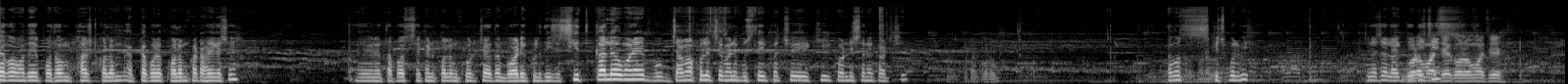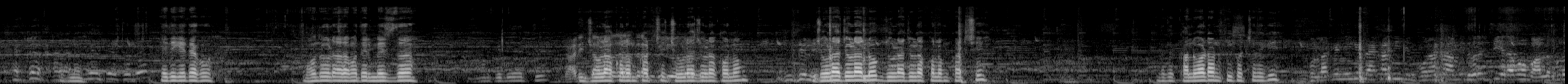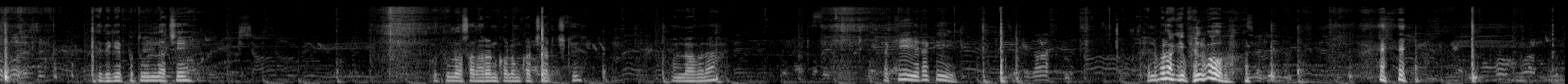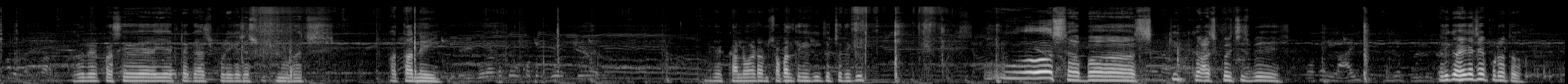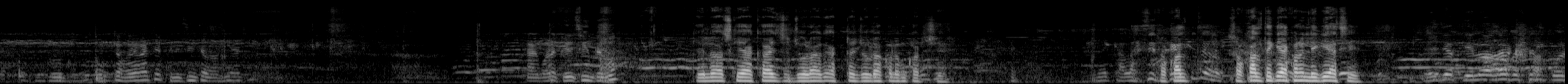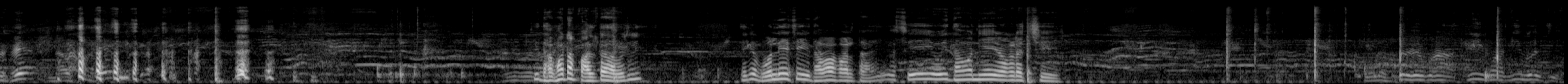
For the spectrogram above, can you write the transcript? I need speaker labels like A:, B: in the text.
A: দেখো আমাদের প্রথম ফার্স্ট কলম একটা করে কলম কাটা হয়ে গেছে। তারপর সেকেন্ড কলম খুলছে একদম বডি খুলে দিয়েছে। শীতকালেও মানে জামা খুলেছে মানে বুঝতেই পারছ কী কন্ডিশনে কাটছে। তারপর কিছু বলবি? ঠিক আছে লাইক দিয়ে
B: গরম আছে গরম আছে।
A: এদিকে দেখো বন্ধুরা আর আমাদের মেজদা জোড়া কলম কাটছে জোড়া জোড়া কলম জোড়া জোড়া লোক জোড়া জোড়া কলম কাটছে। এদিকে কালোয়াডন কি করছে দেখি এদিকে পুতুল আছে পুতুল অসাধারণ কলম কাটছে আজকে বললে হবে না এটা কি এটা কি ফেলব নাকি ফেলব পুতুলের পাশে এই একটা গাছ পড়ে গেছে শুকনো গাছ পাতা নেই এদিকে কালো আটন সকাল থেকে কি করছে দেখি ও সাবাস কি কাজ করেছিস বে? এদিকে হয়ে গেছে পুরো তো।
C: হয়ে গেছে ফিনিশিংটা বাকি আছে। একবারে ফিনিশিং দেবো।
A: কেলো আজকে একাই জোড়া একটা জোড়া কলম কাটছে। সকাল সকাল থেকে এখন লেগে আছে।
C: এই যে কেলো করবে।
A: ধামাটা পাল্টা বুঝলি? একে বলিয়েছি ধামা পাল্টা। সেই ওই ধামা নিয়েই রগড়াচ্ছে।
C: কি বলছি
